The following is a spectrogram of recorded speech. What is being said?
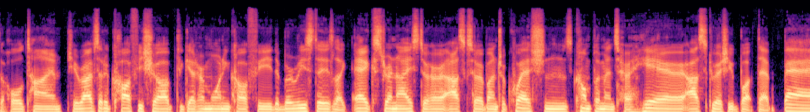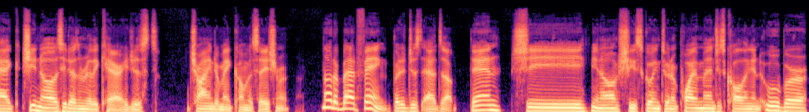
the whole time. She arrives at a coffee shop to get her morning coffee. The barista is like extra nice to her, asks her a bunch of questions, compliments her hair, asks where she bought that bag. She knows he doesn't really care. He just trying to make conversation with her. Not a bad thing, but it just adds up. Then she, you know, she's going to an appointment, she's calling an Uber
